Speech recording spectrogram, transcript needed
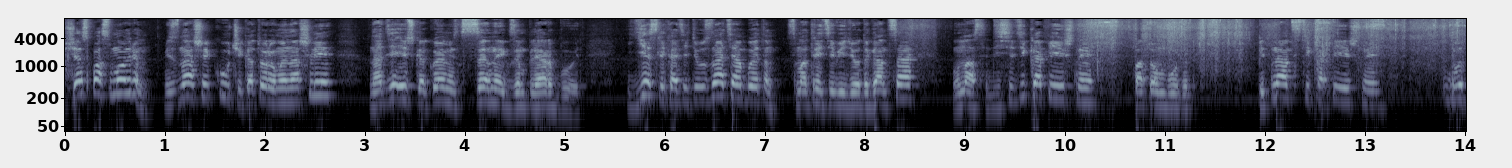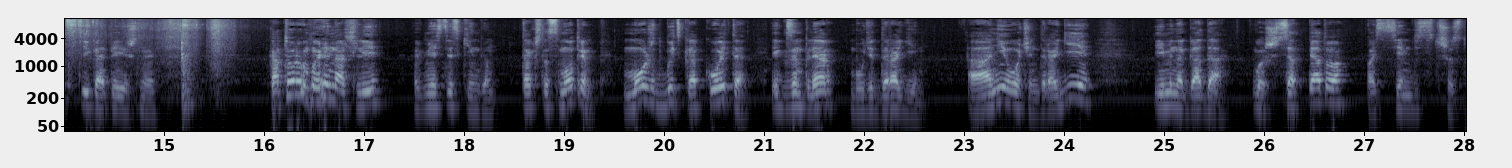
Сейчас посмотрим из нашей кучи, которую мы нашли. Надеюсь, какой-нибудь ценный экземпляр будет. Если хотите узнать об этом, смотрите видео до конца. У нас 10-копеечные, потом будут 15-копеечные, 20-копеечные, которые мы нашли вместе с Кингом. Так что смотрим, может быть какой-то экземпляр будет дорогим. А они очень дорогие, именно года. Ой, 65 по 76.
